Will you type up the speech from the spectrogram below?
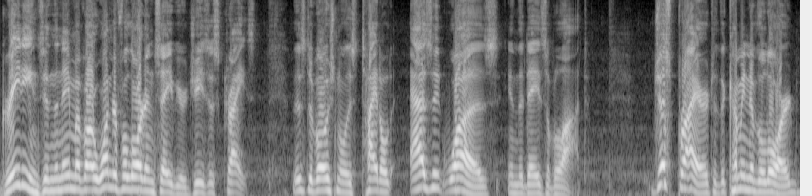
Greetings in the name of our wonderful Lord and Savior, Jesus Christ. This devotional is titled As It Was in the Days of Lot. Just prior to the coming of the Lord,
